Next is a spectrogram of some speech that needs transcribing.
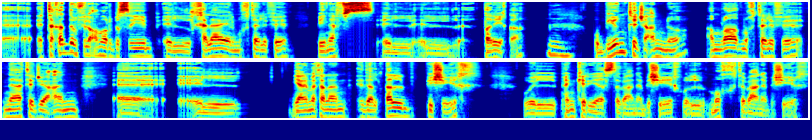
آه، التقدم في العمر بيصيب الخلايا المختلفة بنفس الطريقة. وبينتج عنه أمراض مختلفة ناتجة عن آه، يعني مثلا إذا القلب بشيخ والبنكرياس تبعنا بشيخ والمخ تبعنا بشيخ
